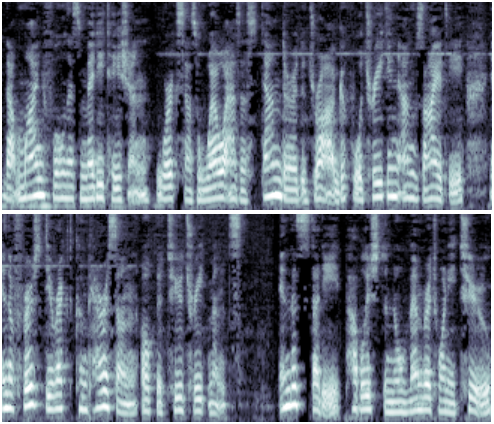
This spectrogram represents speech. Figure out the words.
that mindfulness meditation works as well as a standard drug for treating anxiety in the first direct comparison of the two treatments. In the study, published November 22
